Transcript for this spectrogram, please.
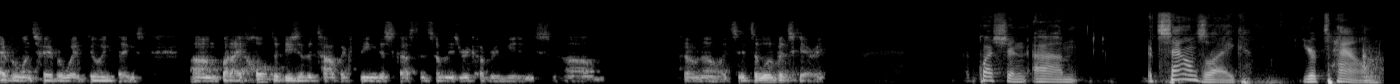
everyone's favorite way of doing things. Um, but I hope that these are the topics being discussed in some of these recovery meetings. Um, I don't know. It's it's a little bit scary A question. Um, it sounds like your town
